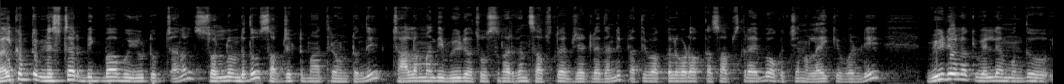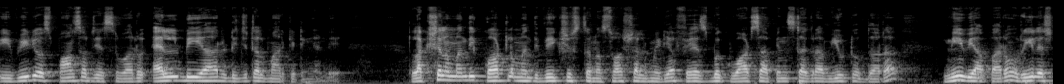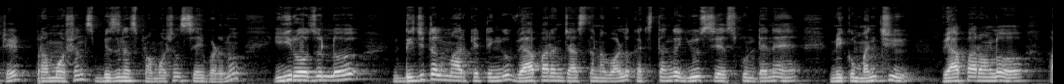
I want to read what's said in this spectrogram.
Welcome to mister big Babu YouTube channel సొల్లు ఉండదు subject మాత్రమే ఉంటుంది. చాలా మంది వీడియో చూస్తున్నారు కానీ సబ్స్క్రైబ్ చేయట్లేదండి. ప్రతి ఒక్కరు కూడా ఒక సబ్స్క్రైబ్ ఒక చిన్న లైక్ ఇవ్వండి. వీడియోలోకి వెళ్ళే ముందు ఈ వీడియో స్పాన్సర్ చేసిన వారు ఎల్బిఆర్ డిజిటల్ మార్కెటింగ్ అండి. లక్షల మంది కోట్ల మంది వీక్షిస్తున్న social media Facebook WhatsApp Instagram YouTube ద్వారా మీ వ్యాపారం real estate promotions business promotions చేయబడను. ఈ రోజుల్లో డిజిటల్ మార్కెటింగ్ వ్యాపారం చేస్తున్న వాళ్ళు ఖచ్చితంగా యూజ్ చేసుకుంటేనే మీకు మంచి వ్యాపారంలో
